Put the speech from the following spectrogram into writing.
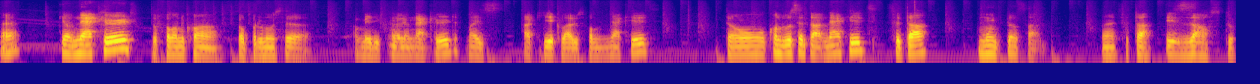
né? Que é o knackered, tô falando com a, com a pronúncia americana, knackered, mas aqui, é claro, eles falam knackered. Então, quando você tá knackered, você tá muito cansado, né? Você tá exausto.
